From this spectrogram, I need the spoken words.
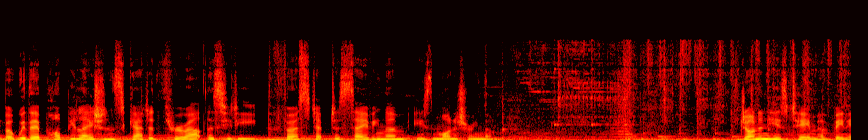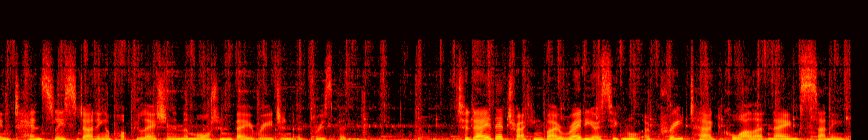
But with their population scattered throughout the city, the first step to saving them is monitoring them. John and his team have been intensely studying a population in the Moreton Bay region of Brisbane. Today they're tracking by radio signal a pre-tagged koala named Sunny.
